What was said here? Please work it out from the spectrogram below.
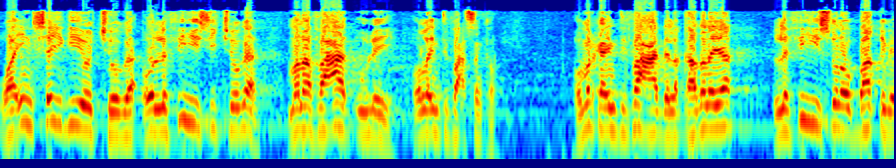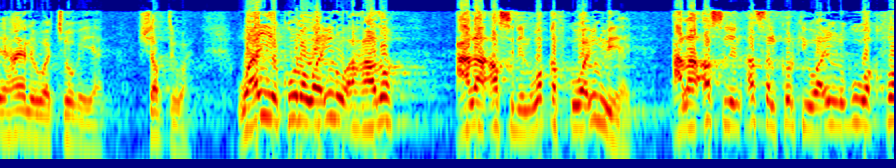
waa in shaygiioo jooga oo lafihiisii joogaan manaafacaad uu leeyahay oo la intifaacsan karo. Oo markaa intifaacaade la qaadanayaa lafihiisuna baaqi bay ahaayeen waa joogayaan sharti waay wa an yakuuna waa inuu ahaado calaa aslin waqafku waa inuu yahay calaa aslin asal korkii waa in lagu waqfo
